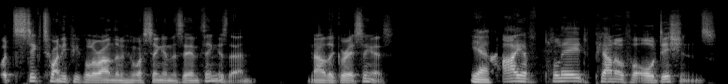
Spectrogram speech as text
But stick twenty people around them who are singing the same thing as them. Now they're great singers. Yeah. I have played piano for auditions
